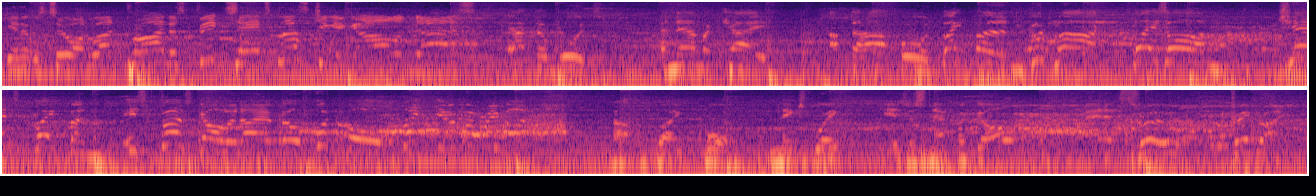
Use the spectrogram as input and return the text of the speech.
Again, it was two on one. Primus, big chance, must kick a goal and does. Out to Woods. And now McCabe. Up to half forward. Bateman, good mark. Plays on. Chance Bateman, his first goal in AFL football. Thank you very much. Carlton playing Port next week. Here's a snap for goal. And it's through. Tredrea.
